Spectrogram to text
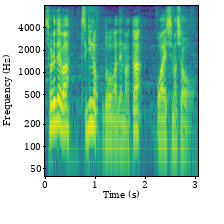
それでは次の動画でまたお会いしましょう。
